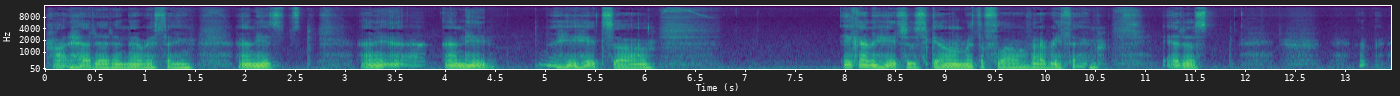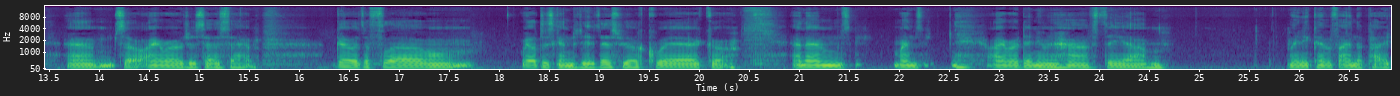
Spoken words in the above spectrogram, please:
hot-headed and everything, and he's and he, and he he hates uh he kind of hates just going with the flow of everything. It just and so Iroh just has that go with the flow. We're just going to do this real quick, or and then when Iroh didn't even have the um when he couldn't find the Pai,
